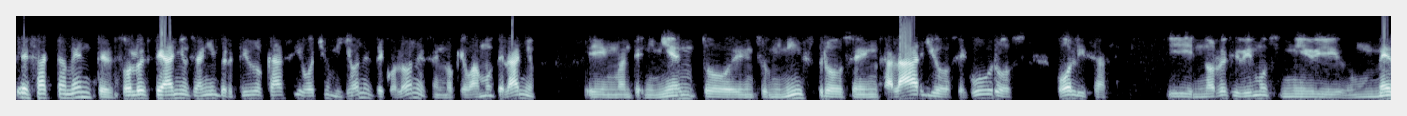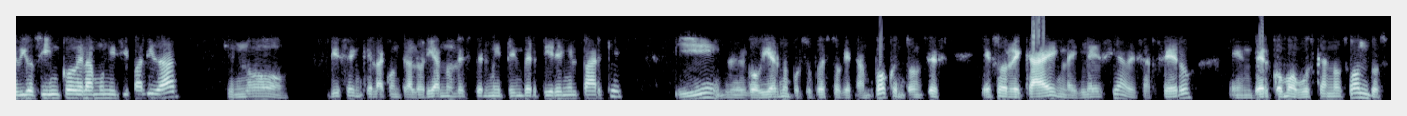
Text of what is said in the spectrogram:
Exactamente, solo este año se han invertido casi 8 millones de colones en lo que vamos del año en mantenimiento, en suministros, en salarios, seguros, pólizas, y no recibimos ni un medio cinco de la municipalidad, que no dicen que la Contraloría no les permite invertir en el parque, y el gobierno por supuesto que tampoco, entonces eso recae en la iglesia de Zarcero, en ver cómo buscan los fondos.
